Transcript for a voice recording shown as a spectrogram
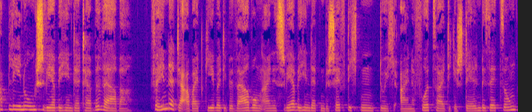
Ablehnung schwerbehinderter Bewerber. Verhindert der Arbeitgeber die Bewerbung eines schwerbehinderten Beschäftigten durch eine vorzeitige Stellenbesetzung,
